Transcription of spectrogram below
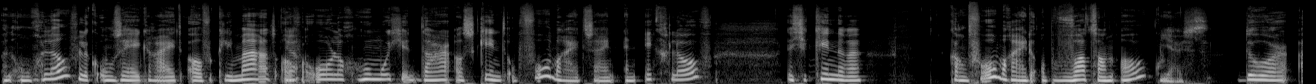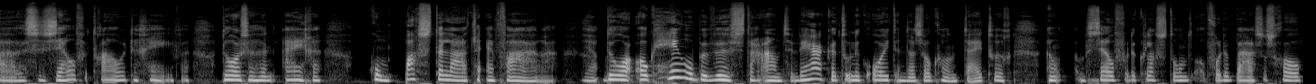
een ongelooflijke onzekerheid over klimaat, Ja. over oorlog. Hoe moet je daar als kind op voorbereid zijn? En ik geloof dat je kinderen kan voorbereiden op wat dan ook, Juist. door eh, ze zelfvertrouwen te geven, door ze hun eigen kompas te laten ervaren. Ja. Door ook heel bewust daaraan te werken. Toen ik ooit, en dat is ook al een tijd terug, zelf voor de klas stond, voor de basisschool,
